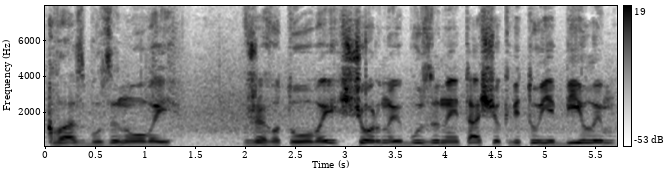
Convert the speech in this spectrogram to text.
Квас бузиновий вже готовий. З чорної бузини та, що квітує білим.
